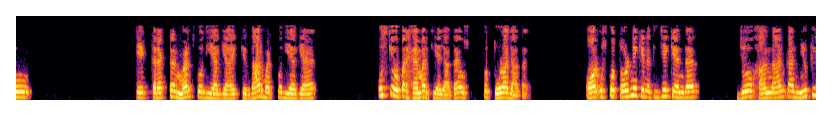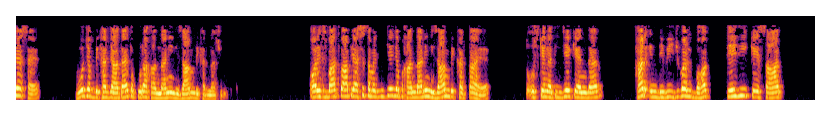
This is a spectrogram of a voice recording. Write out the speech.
ایک کریکٹر مرد کو دیا گیا ہے، ایک کردار مرد کو دیا گیا ہے، اس کے اوپر ہیمر کیا جاتا ہے، اس کو توڑا جاتا ہے۔ اور اس کو توڑنے کے نتیجے کے اندر جو خاندان کا نیوکلس ہے، وہ جب بکھر جاتا ہے تو پورا خاندانی نظام بکھرنا شروع ہوتا ہے۔ اور اس بات کو آپ ایسے سمجھ لیجیے جب خاندانی نظام بکھرتا ہے تو اس کے نتیجے کے اندر ہر انڈیویجول بہت تیزی کے ساتھ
